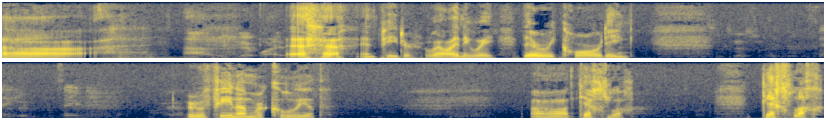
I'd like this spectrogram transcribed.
Uh, and Peter. Well, anyway, they're recording. Rufina Merculief. Uh, Techlach. Techlach.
